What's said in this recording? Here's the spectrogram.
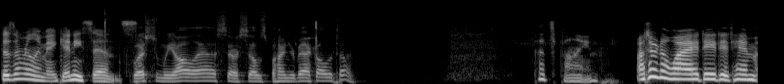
Doesn't really make any sense. Question we all ask ourselves behind your back all the time. That's fine. I don't know why I dated him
